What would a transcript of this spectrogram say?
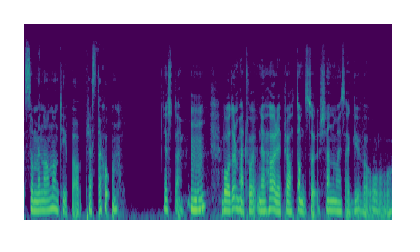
som en annan typ av prestation. Just det. Mm. Mm. Båda de här två, när jag hör dig prata om det så känner man ju så här, gud vad, åh,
